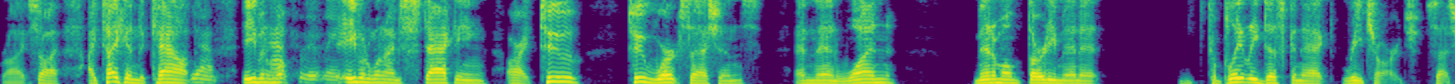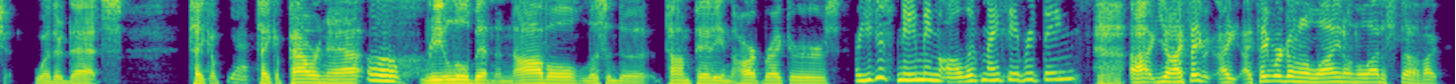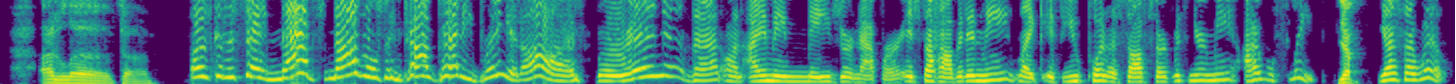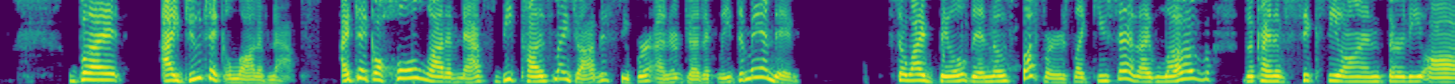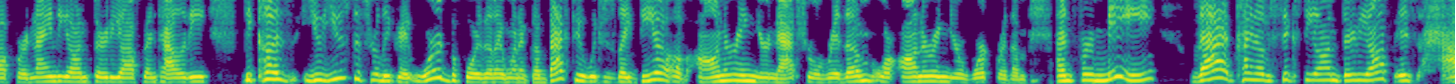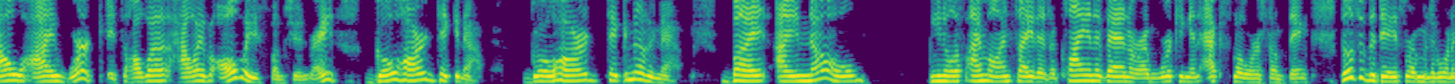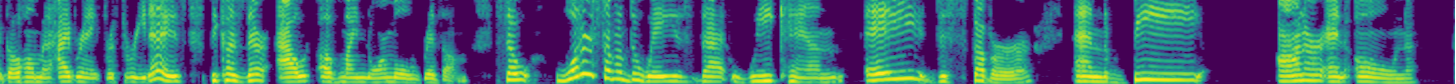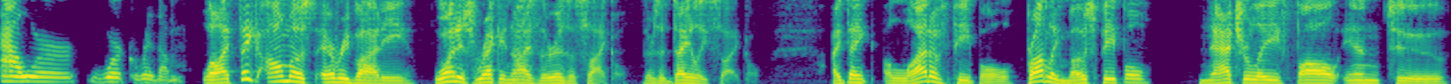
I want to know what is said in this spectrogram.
Right. So I, I take into account yeah, even absolutely. When, even when I'm stacking, all right, two, two work sessions and then one minimum 30 minute completely disconnect recharge session, whether that's take a yes. take a power nap, oh. read a little bit in a novel, listen to Tom Petty and the Heartbreakers. Are you just naming all of my favorite things? Uh, yeah, I think I, I think we're going to align on a lot of stuff. I I love Tom. I was gonna say naps, novels, and Tom Petty. Bring it on! Bring that on! I am a major napper. It's the Hobbit in me. Like if you put a soft surface near me, I will sleep. Yep. Yes, I will. But I do take a lot of naps. I take a whole lot of naps because my job is super energetically demanding. So I build in those buffers. Like you said, I love the kind of 60 on, 30 off, or 90 on, 30 off mentality because you used this really great word before that I want to come back to, which is the idea of honoring your natural rhythm or honoring your work rhythm. And for me, that kind of 60 on 30 off is how I work. It's how, I, how I've always functioned, right? Go hard, take a nap. Go hard, take another nap. But I know you know, if I'm on site at a client event or I'm working an expo or something, those are the days where I'm going to want to go home and hibernate for three days because they're out of my normal rhythm. So, what are some of the ways that we can A, discover and B, honor and own our work rhythm? Well, I think almost everybody, one is recognize there is a cycle, there's a daily cycle. I think a lot of people, probably most people, naturally fall into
